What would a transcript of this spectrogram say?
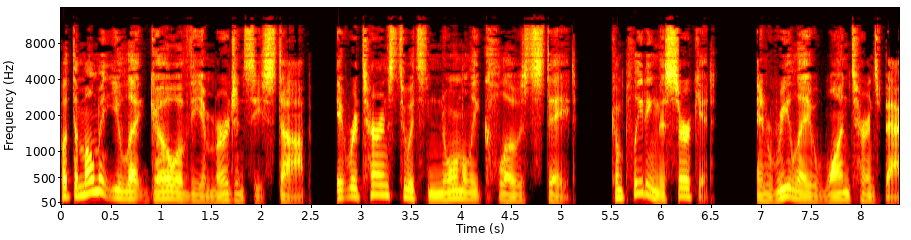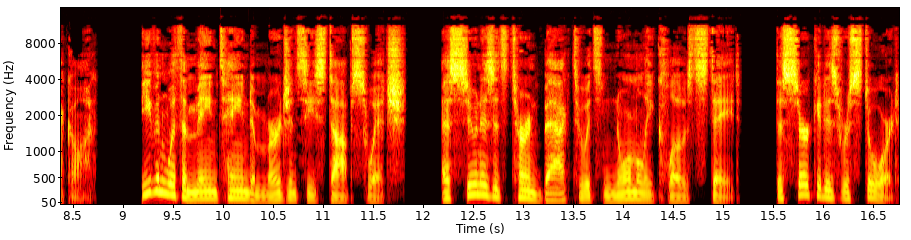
But the moment you let go of the emergency stop, it returns to its normally closed state, completing the circuit, and relay 1 turns back on. Even with a maintained emergency stop switch, as soon as it's turned back to its normally closed state, the circuit is restored,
